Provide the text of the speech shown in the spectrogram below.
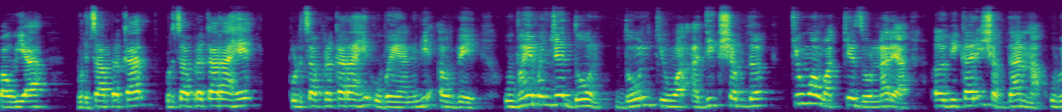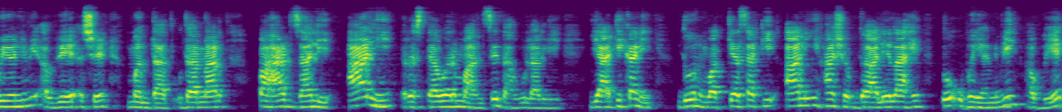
पाहूया. पुढचा प्रकार पुढचा प्रकार आहे. पुढचा प्रकार आहे उभयान्वी अव्यय. उभय म्हणजे दोन. दोन किंवा अधिक शब्द. किंवा वाक्य जोडणाऱ्या अविकारी शब्दांना उभयनवी अव्यय असे म्हणतात. उदाहरणार्थ पहाट झाली आणि रस्त्यावर माणसे धावू लागली. या ठिकाणी दोन वाक्यासाठी आणि हा शब्द आलेला आहे. तो उभयन्वी अव्यय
